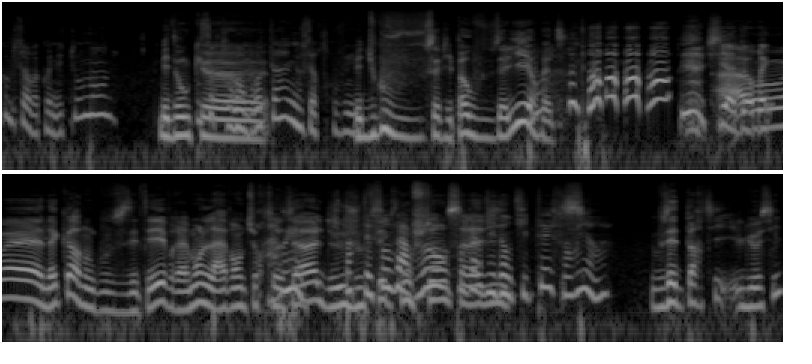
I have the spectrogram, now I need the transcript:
Comme ça, on va connaître tout le monde. mais donc. On s'est retrouvés en euh, Bretagne, on s'est retrouvés. mais du coup, vous, vous saviez pas où vous alliez en fait. J'ai Ah adoré. ouais, d'accord. Donc vous étiez vraiment l'aventure Ah oui, totale de je je, fais sans argent, confiance sans à la carte vie. d'identité, sans rien. hein. Vous êtes parti, lui aussi?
